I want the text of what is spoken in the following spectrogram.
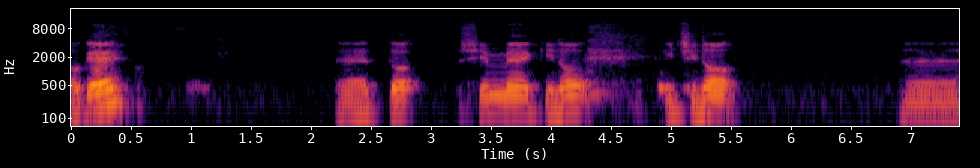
OK? えー、っと、新明記の1のえー、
